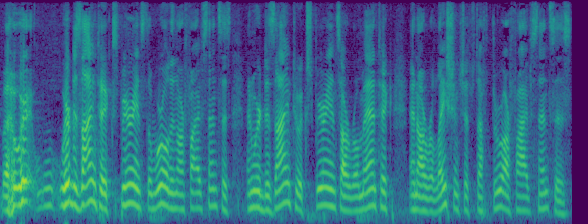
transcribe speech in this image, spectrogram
but we're, we're designed to experience the world in our five senses, and we're designed to experience our romantic and our relationship stuff through our five senses.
